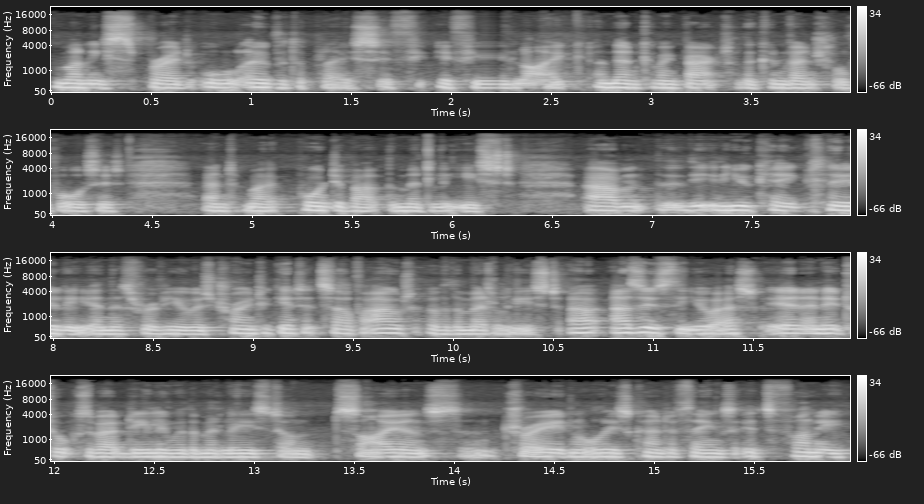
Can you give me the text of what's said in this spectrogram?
money spread all over the place, if, if you like. And then coming back to the conventional forces and to my point about the Middle East, um, the, the, UK clearly in this review is trying to get itself out of the Middle East, uh, as is the US. And it talks about dealing with the Middle East on science and trade and all these kind of things. It's funny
